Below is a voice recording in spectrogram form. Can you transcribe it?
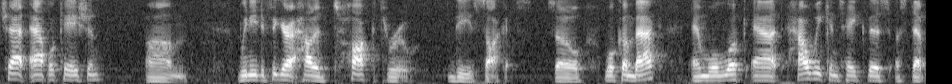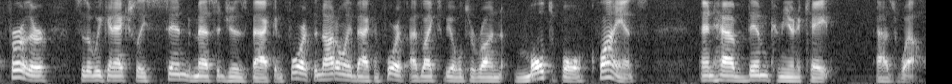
chat application. Um, we need to figure out how to talk through these sockets. So we'll come back and we'll look at how we can take this a step further so that we can actually send messages back and forth. And not only back and forth, I'd like to be able to run multiple clients and have them communicate as well.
